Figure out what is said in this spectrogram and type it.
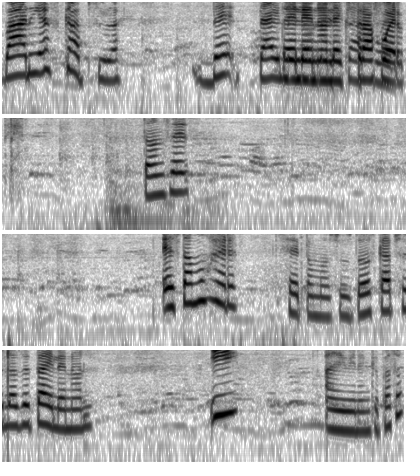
varias cápsulas de Tylenol, Tylenol extra fuerte. Entonces, esta mujer se tomó sus dos cápsulas de Tylenol y adivinen qué pasó.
